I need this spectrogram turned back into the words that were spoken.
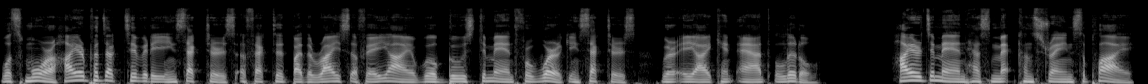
What's more, higher productivity in sectors affected by the rise of AI will boost demand for work in sectors where AI can add little. Higher demand has met constrained supply.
